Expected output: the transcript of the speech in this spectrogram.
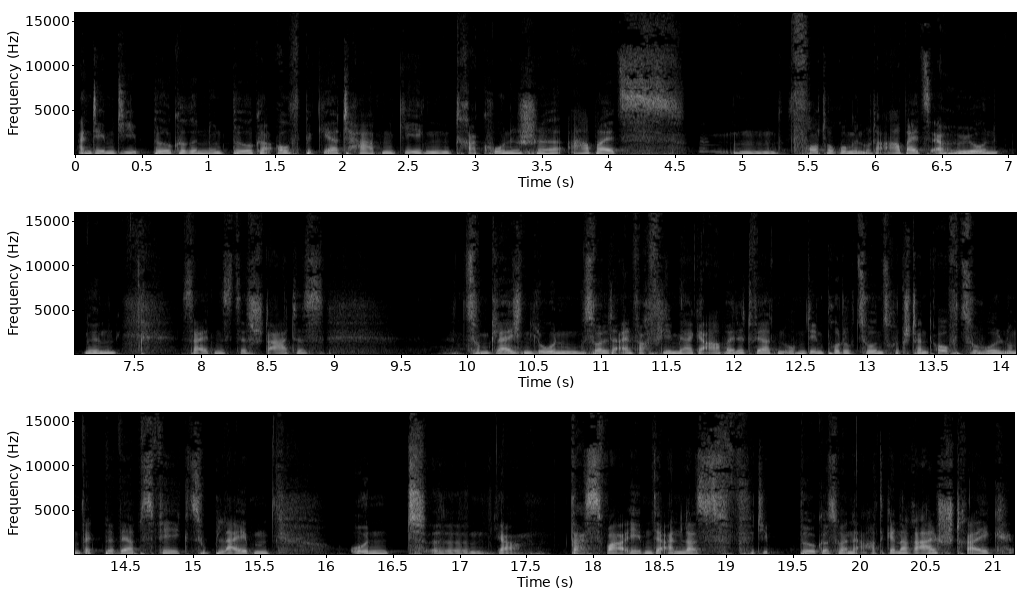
an dem die Bürgerinnen und Bürger aufbegehrt haben gegen drakonische Arbeitsforderungen oder Arbeitserhöhungen seitens des Staates. Zum gleichen Lohn sollte einfach viel mehr gearbeitet werden, um den Produktionsrückstand aufzuholen, um wettbewerbsfähig zu bleiben. Und äh, ja, das war eben der Anlass für die Bürger, so eine Art Generalstreik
